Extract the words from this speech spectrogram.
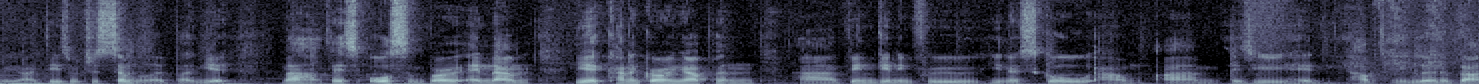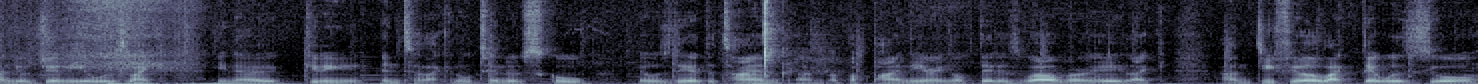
like ideas, which is similar, but yeah, nah, that's awesome, bro. And um, yeah, kind of growing up and uh, been getting through, you know, school. Um, um, as you had helped me learn about in your journey, it was like, you know, getting into like an alternative school. It was there at the time, um, a pioneering of that as well, eh, Like, um, do you feel like that was your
